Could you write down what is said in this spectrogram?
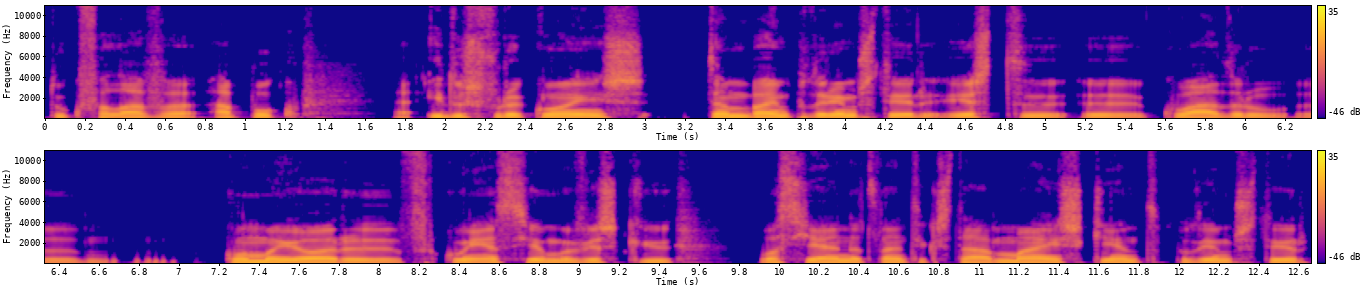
do que falava há pouco, uh, e dos furacões, também poderemos ter este uh, quadro uh, com maior uh, frequência, uma vez que o Oceano Atlântico está mais quente, podemos ter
